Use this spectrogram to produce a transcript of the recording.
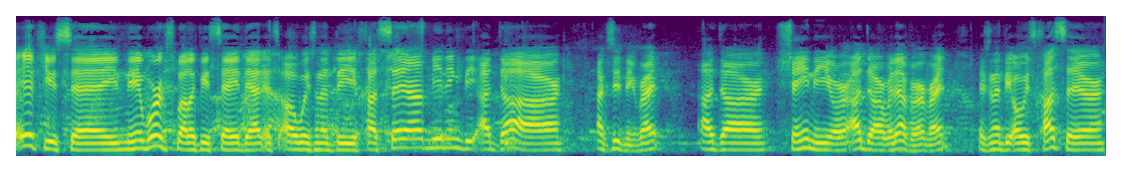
if you say, it works well if you say that it's always going to be chaser, meaning the adar, excuse me, right? Adar sheni or adar, whatever, right? It's going to be always chaser.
